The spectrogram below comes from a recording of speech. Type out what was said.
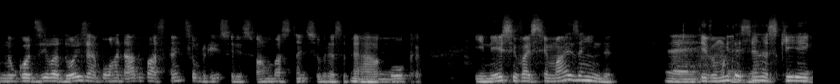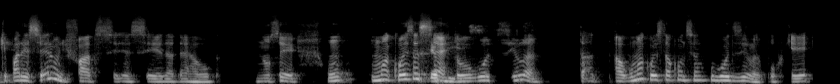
no Godzilla 2 é abordado bastante sobre isso, eles falam bastante sobre essa Terra Uhum. Oca. E nesse vai ser mais ainda. É, Teve muitas é, cenas que, que pareceram de fato ser, ser da Terra Oca. Não sei. Um- uma coisa é certa, o. Godzilla. Tá, alguma coisa está acontecendo com o Godzilla, porque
